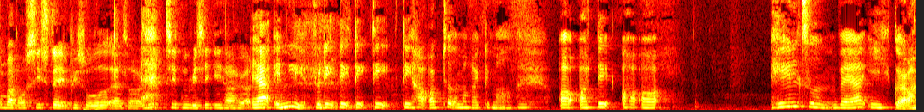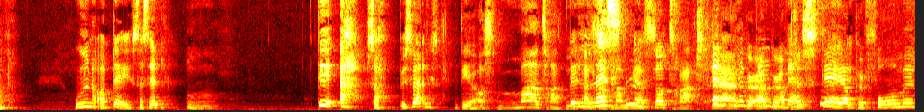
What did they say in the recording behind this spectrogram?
Som var vores sidste episode, altså ja. lyt til den, hvis ikke I har hørt Ja, endelig, fordi det, det, det, det har optaget mig rigtig meget. Mm. Og, og, det, og, og hele tiden være i gøren, uden at opdage sig selv. Mm. Det er så besværligt. Det er også meget trættende. Belastende. Altså, man bliver så træt af at gøre, gøre, præstere, performe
